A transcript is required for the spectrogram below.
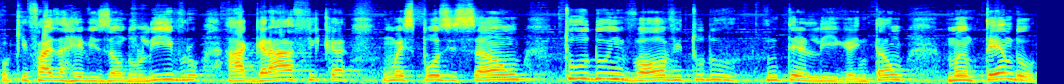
o que faz a revisão do livro, a gráfica, uma exposição, tudo envolve, tudo interliga. Então, mantendo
